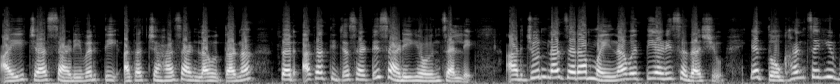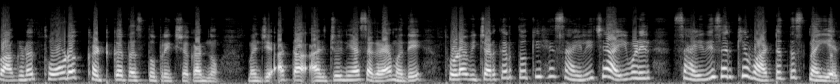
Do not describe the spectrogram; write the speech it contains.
आईच्या साडीवरती आता चहा सांडला होता ना तर आता तिच्यासाठी साडी घेऊन चालले. अर्जुनला जरा मैनावती आणि सदाशिव या दोघांचंही वागणं थोडं थोडं खटकत असतो प्रेक्षकांनो. म्हणजे आता अर्जुन या सगळ्यामध्ये थोडा विचार करतो की हे सायलीचे आई वडील सायलीसारखे वाटतच नाही आहेत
